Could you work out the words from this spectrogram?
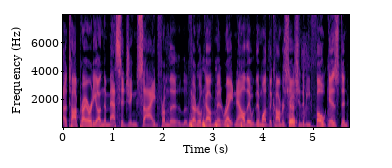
a top priority on the messaging side from the federal government right now. They, they want the conversation to be focused, and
